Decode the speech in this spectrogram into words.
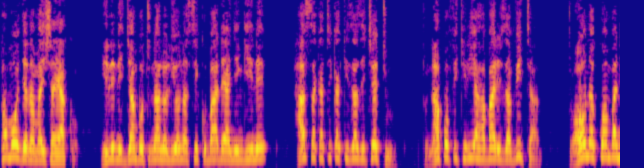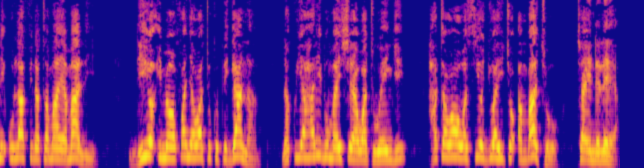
pamoja na maisha yako. Hili ni jambo tunaloliona siku baada ya nyingine hasa katika kizazi chetu. Tunapofikiria habari za vita twaona kwamba ni ulafi na tamaa ya mali. Ndiyo imewafanya watu kupigana na kuyaharibu maisha ya watu wengi hata wao wasiojua hicho ambacho chaendelea.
